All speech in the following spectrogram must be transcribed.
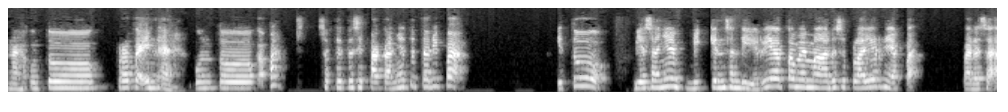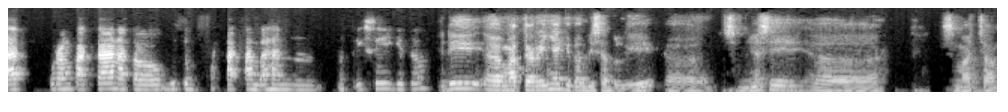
Nah untuk protein eh untuk apa substitusi pakannya tuh tadi Pak itu biasanya bikin sendiri atau memang ada suppliernya Pak pada saat kurang pakan atau butuh tambahan nutrisi gitu? Jadi uh, materinya kita bisa beli. Uh, sebenarnya sih uh, semacam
